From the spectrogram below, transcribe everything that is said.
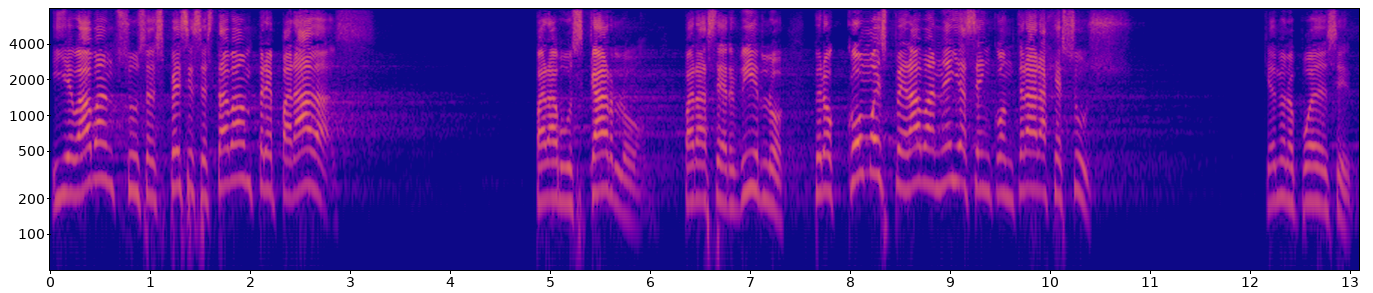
y llevaban sus especies, estaban preparadas para buscarlo, para servirlo. Pero ¿cómo esperaban ellas encontrar a Jesús? ¿Quién me lo puede decir?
